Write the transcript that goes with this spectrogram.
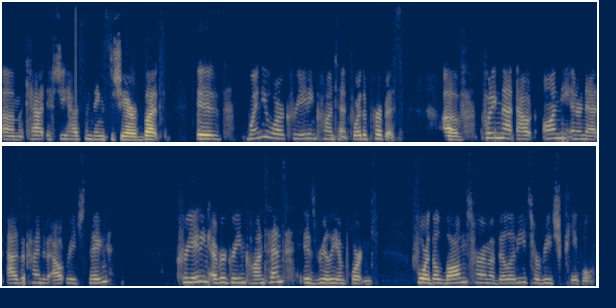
um, Cat if she has some things to share. But is when you are creating content for the purpose of putting that out on the internet as a kind of outreach thing, creating evergreen content is really important for the long term ability to reach people.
